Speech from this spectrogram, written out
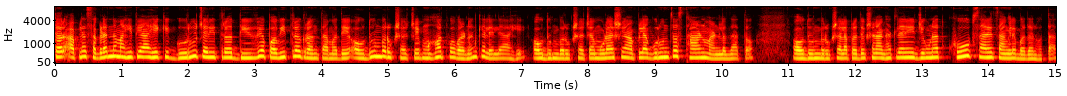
तर आपल्या सगळ्यांना माहिती आहे की गुरुचरित्र दिव्य पवित्र ग्रंथामध्ये औदुंब वृक्षाचे महत्त्व वर्णन केलेले आहे. औदुंब वृक्षाच्या मुळाशी आपल्या गुरूंचं स्थान मानलं जातं. औदुंब वृक्षाला प्रदक्षिणा घातल्याने जीवनात खूप सारे चांगले बदल होतात.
